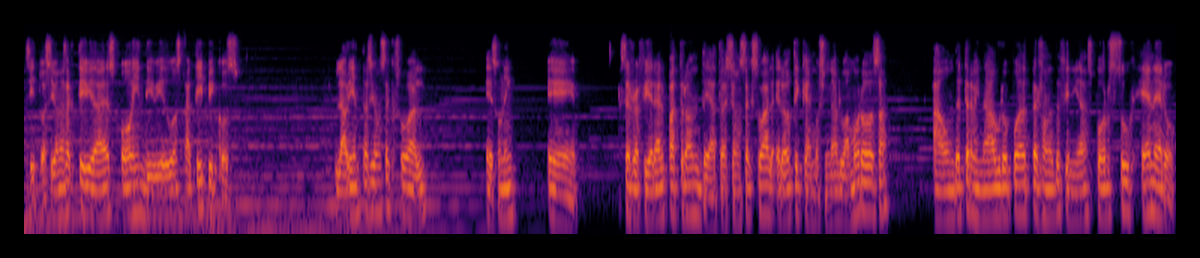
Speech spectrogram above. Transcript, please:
situaciones, actividades o individuos atípicos. La orientación sexual es una, eh, se refiere al patrón de atracción sexual, erótica, emocional o amorosa a un determinado grupo de personas definidas por su género.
